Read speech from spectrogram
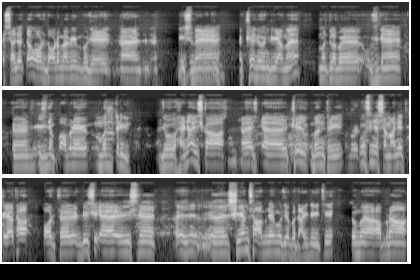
हिस्सा लेता हूँ और दौड़ में भी मुझे इसमें खेलो इंडिया में मतलब उसने इसने अपने मंत्री जो है ना, इसका खेल मंत्री, उसने सम्मानित किया था और फिर डिस इसने सीएम साहब ने मुझे बधाई दी थी। तो मैं अपना,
